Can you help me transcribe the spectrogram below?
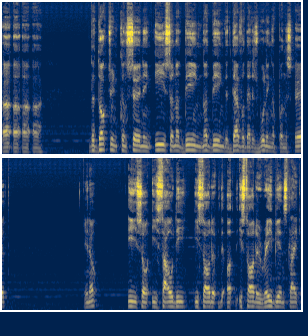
Uh, uh, uh, uh, the doctrine concerning Esau not being not being the devil that is ruling upon this earth. You know, Esau, Esaudi, Esau the, uh, Esau the Arabians. Like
